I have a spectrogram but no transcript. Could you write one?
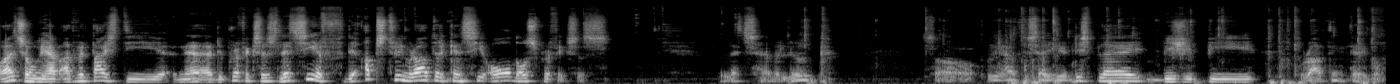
all right so we have advertised the uh, the prefixes let's see if the upstream router can see all those prefixes let's have a look so we have to say here display BGP routing table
